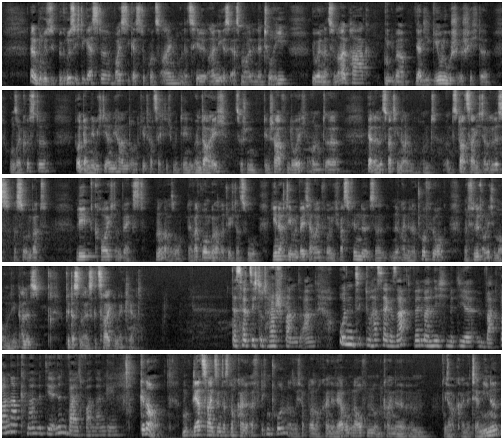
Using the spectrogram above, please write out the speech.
Ja, dann begrüße ich die Gäste, weise die Gäste kurz ein und erzähle einiges erstmal in der Theorie über den Nationalpark, über ja, die geologische Geschichte unserer Küste. Und dann nehme ich die an die Hand und gehe tatsächlich mit denen über den Deich zwischen den Schafen durch und äh, ja, dann ins Watt hinein. Und, und da zeige ich dann alles, was so im Watt lebt, kreucht und wächst. Ne? Also der Wattwurm gehört natürlich dazu. Je nachdem, in welcher Reihenfolge ich was finde, ist dann eine, eine Naturführung. Man findet auch nicht immer unbedingt alles. Wird das dann alles gezeigt und erklärt. Das hört sich total spannend an. Und du hast ja gesagt, wenn man nicht mit dir im Watt wandert, kann man mit dir in den Wald wandern gehen. Genau. Derzeit sind das noch keine öffentlichen Touren, also ich habe da noch keine Werbung laufen und keine, ähm, ja, keine Termine.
